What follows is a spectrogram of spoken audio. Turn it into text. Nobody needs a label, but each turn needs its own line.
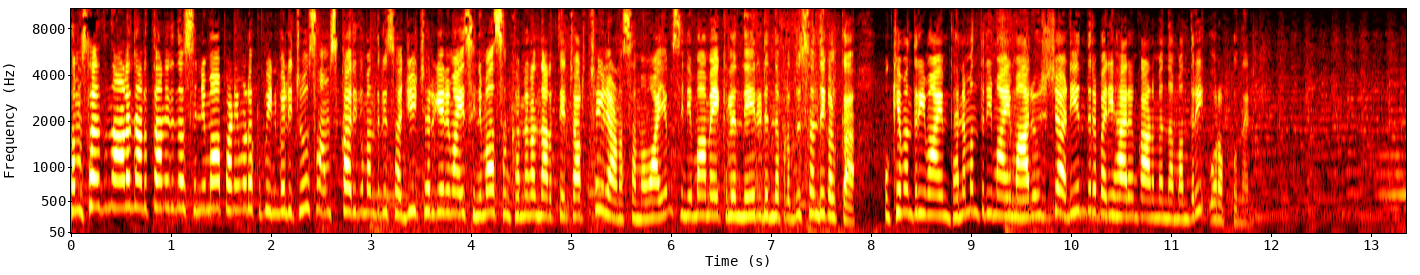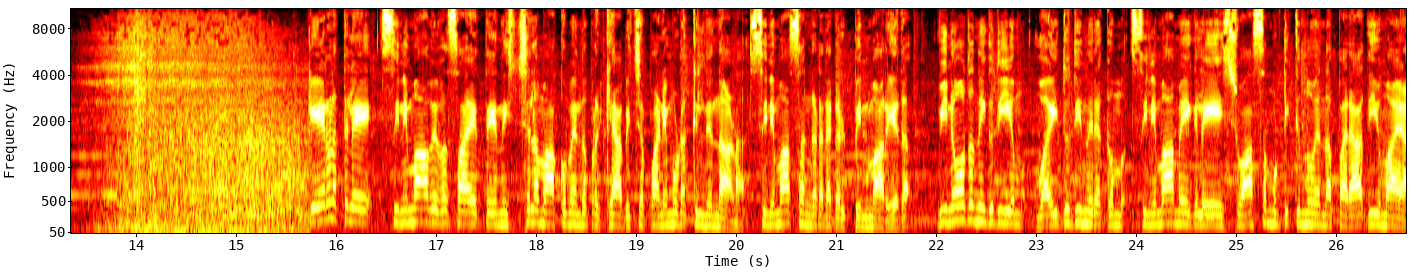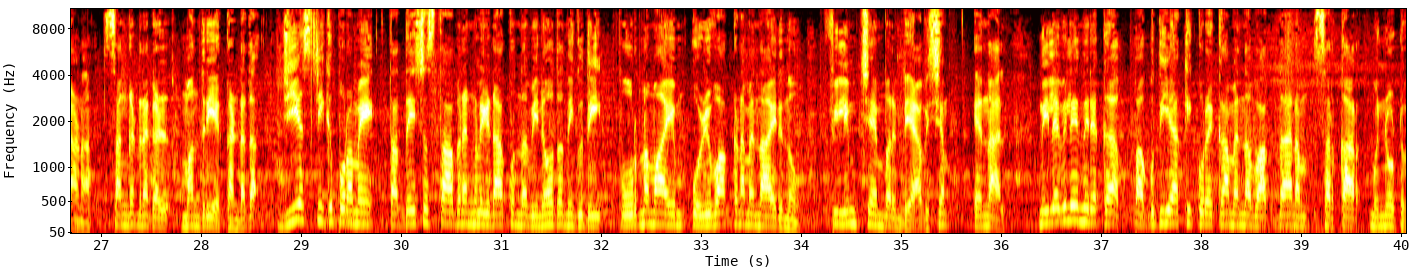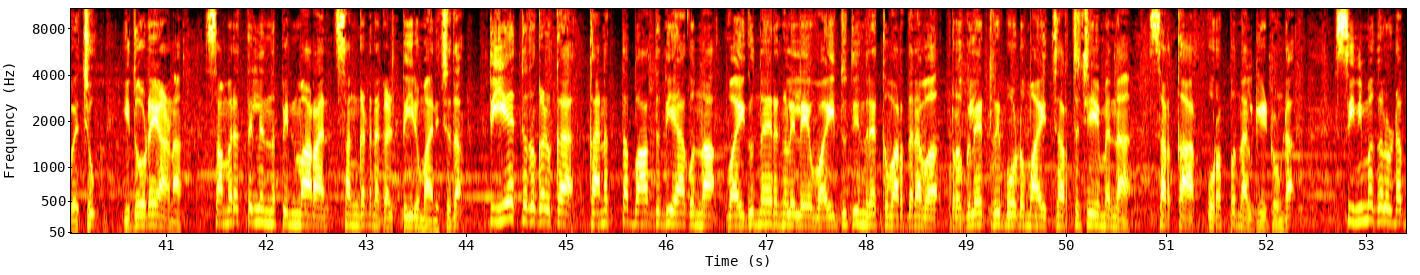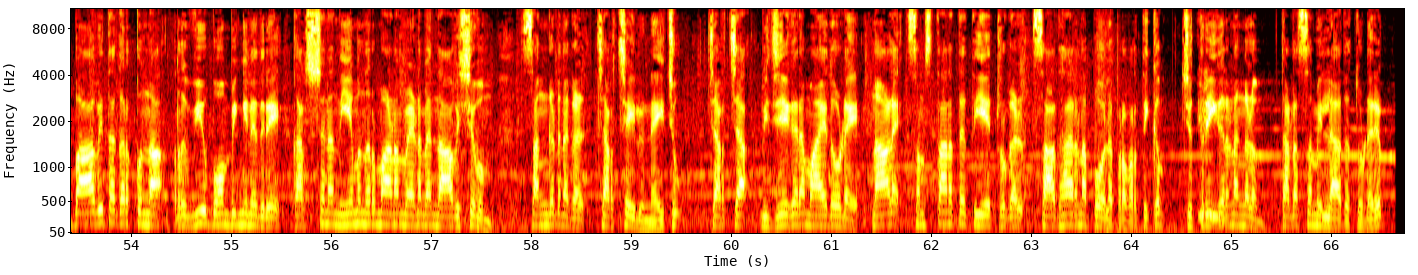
സംസ്ഥാനത്ത് നാളെ നടത്താനിരുന്ന സിനിമാ പണിമുടക്ക് പിൻവലിച്ചു. സാംസ്കാരിക മന്ത്രി സജി ചെറിയനുമായി സിനിമാ സംഘടനകൾ നടത്തിയ ചർച്ചയിലാണ് സമവായം. സിനിമാ മേഖല നേരിടുന്ന പ്രതിസന്ധികൾക്ക് മുഖ്യമന്ത്രിയുമായും ധനമന്ത്രിയുമായും ആലോചിച്ച് അടിയന്തര പരിഹാരം കാണുമെന്ന മന്ത്രി ഉറപ്പു നൽകി
കേരളത്തിലെ സിനിമാ വ്യവസായത്തെ നിശ്ചലമാക്കുമെന്ന് പ്രഖ്യാപിച്ച പണിമുടക്കിൽ നിന്നാണ് സിനിമാ സംഘടനകൾ പിന്മാറിയത്. വിനോദ നികുതിയും വൈദ്യുതി നിരക്കും സിനിമാ മേഖലയെ ശ്വാസം മുട്ടിക്കുന്നു എന്ന പരാതിയുമായാണ് സംഘടനകൾ മന്ത്രിയെ കണ്ടത്. ജി എസ് ടിക്ക് പുറമെ തദ്ദേശ സ്ഥാപനങ്ങൾ ഈടാക്കുന്ന വിനോദ നികുതി പൂർണമായും ഒഴിവാക്കണമെന്നായിരുന്നു ഫിലിം ചേംബറിന്റെ ആവശ്യം. എന്നാൽ നിലവിലെ നിരക്ക് പകുതിയാക്കി കുറയ്ക്കാമെന്ന വാഗ്ദാനം സർക്കാർ മുന്നോട്ട് വെച്ചു. ഇതോടെയാണ് സമരത്തിൽ നിന്ന് പിന്മാറാൻ സംഘടനകൾ തീരുമാനിച്ചത്. തിയേറ്ററുകൾക്ക് കനത്ത ബാധ്യതയാകുന്ന വൈകുന്നേരങ്ങളിലെ വൈദ്യുതി നിരക്ക് വർധനവ് റെഗുലേറ്ററി ബോർഡുമായി ചർച്ച ചെയ്യുമെന്ന് സർക്കാർ ഉറപ്പ് നൽകിയിട്ടുണ്ട്. സിനിമകളുടെ ഭാവി തകർക്കുന്ന റിവ്യൂ ബോംബിങ്ങിനെതിരെ കർശന നിയമനിർമ്മാണം വേണമെന്ന ആവശ്യവും സംഘടനകൾ ചർച്ചയിൽ ഉന്നയിച്ചു. ചർച്ച വിജയകരമായതോടെ നാളെ സംസ്ഥാനത്തെ തിയേറ്ററുകൾ സാധാരണ പോലെ പ്രവർത്തിക്കും. ചിത്രീകരണങ്ങളും തടസ്സമില്ലാതെ തുടരും.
